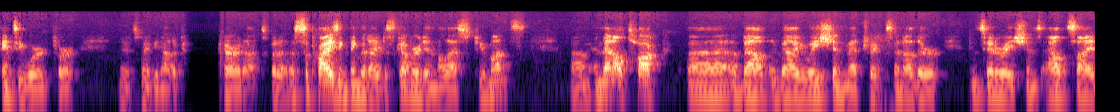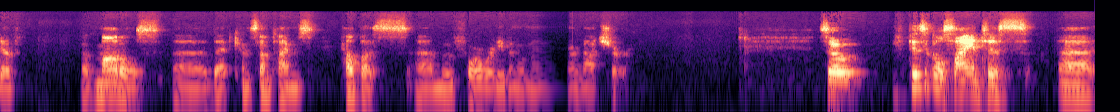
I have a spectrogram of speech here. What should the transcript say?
fancy word for, it's maybe not a paradox, but a, a surprising thing that I discovered in the last few months. Um, and then I'll talk uh, about evaluation metrics and other considerations outside of, of models uh, that can sometimes help us uh, move forward even when we're not sure. So physical scientists uh,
